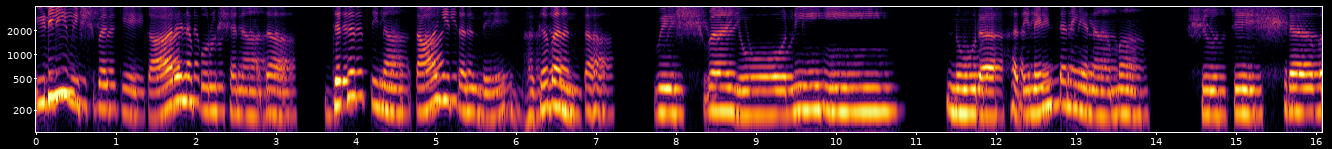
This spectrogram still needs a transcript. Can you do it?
ಇಡೀ ವಿಶ್ವಕ್ಕೆ ಕಾರಣ ಪುರುಷನಾದ ಜಗತ್ತಿನ ತಾಯಿ ತಂದೆ ಭಗವಂತ ವಿಶ್ವಯೋನಿ. ನೂರ ಹದಿನೆಂಟನೆಯ ನಾಮ ಶುಚಿಶ್ರವ.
